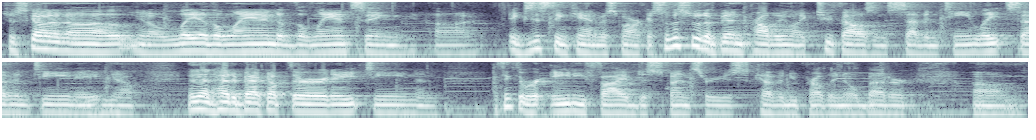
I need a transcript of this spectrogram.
Just got a you know lay of the land of the Lansing uh, existing cannabis market. So this would have been probably in like 2017, late 17, 8, you know, and then headed back up there in 18, and I think there were 85 dispensaries. Kevin, you probably know better. Um,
